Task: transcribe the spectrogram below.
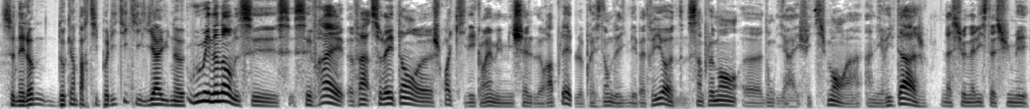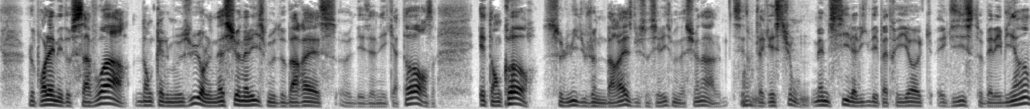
Ce n'est l'homme d'aucun parti politique. Il y a une. Oui, oui non, non, mais c'est vrai. Enfin, cela étant, euh, je crois qu'il est quand même, et Michel le rappelait, le président de la Ligue des Patriotes. Mmh. Simplement, euh, donc il y a effectivement un, un, héritage nationaliste assumé. Le problème est de savoir dans quelle mesure le nationalisme de Barès euh, des années 14 est encore celui du jeune Barès du socialisme national. C'est toute la question. Même si la Ligue des Patriotes existe bel et bien,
